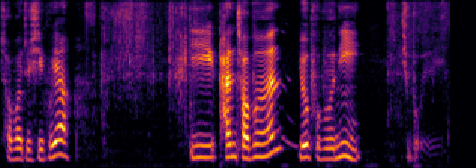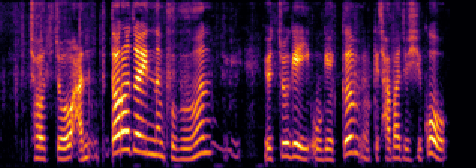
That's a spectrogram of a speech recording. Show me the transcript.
접어 주시고요. 이 반 접은 요 부분이 저쪽 안 떨어져 있는 부분 요쪽에 오게끔 이렇게 잡아 주시고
